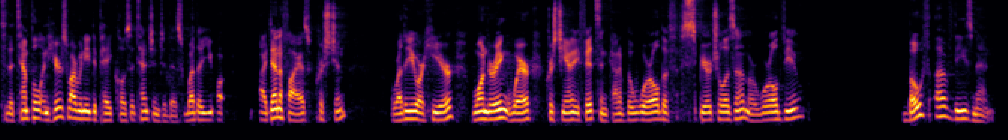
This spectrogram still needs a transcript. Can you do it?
to the temple, and here's why we need to pay close attention to this. Whether you identify as Christian, or whether you are here wondering where Christianity fits in kind of the world of spiritualism or worldview, both of these men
